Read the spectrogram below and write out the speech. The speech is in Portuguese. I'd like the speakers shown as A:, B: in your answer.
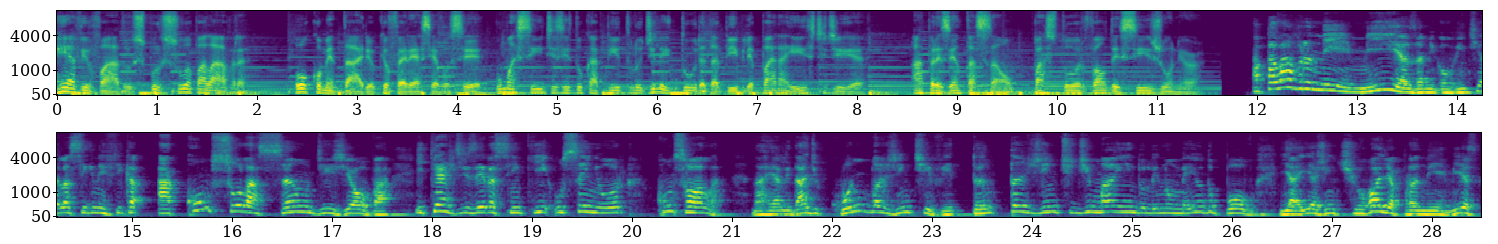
A: Reavivados por Sua Palavra. O comentário que oferece a você uma síntese do capítulo de leitura da Bíblia para este dia. Apresentação: Pastor Valdeci Júnior.
B: A palavra Neemias, amigo ouvinte, ela significa a consolação de Jeová e quer dizer assim que o Senhor consola. Na realidade, quando a gente vê tanta gente de má índole no meio do povo e aí a gente olha para Neemias,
